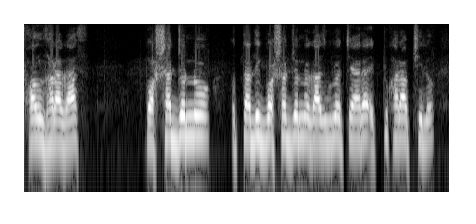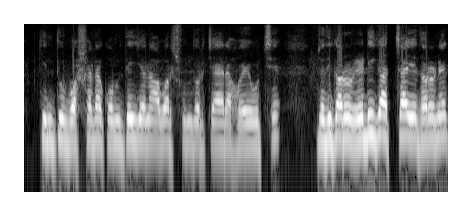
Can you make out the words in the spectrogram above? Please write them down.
ফল ধরা গাছ। বর্ষার জন্য অত্যাধিক বর্ষার জন্য গাছগুলোর চেহারা একটু খারাপ ছিল কিন্তু বর্ষাটা কমতেই যেন আবার সুন্দর চেহারা হয়ে উঠছে। যদি কারও রেডি গাছ চাই এ ধরনের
